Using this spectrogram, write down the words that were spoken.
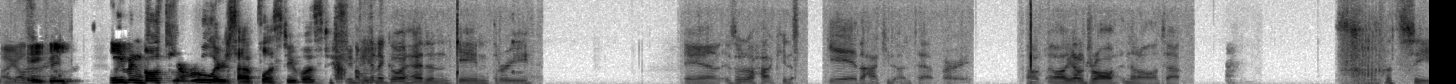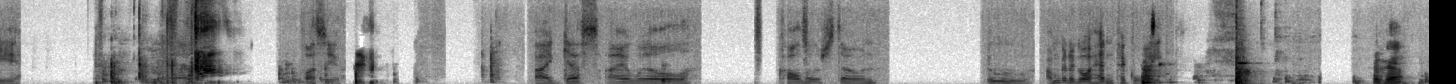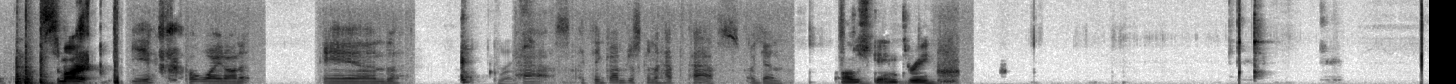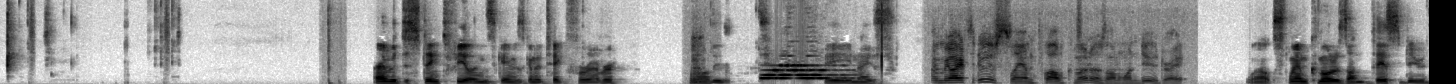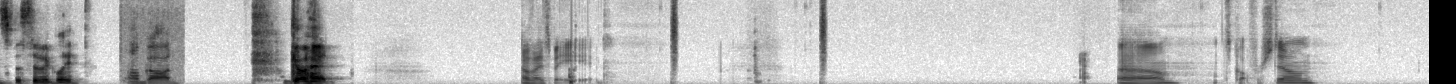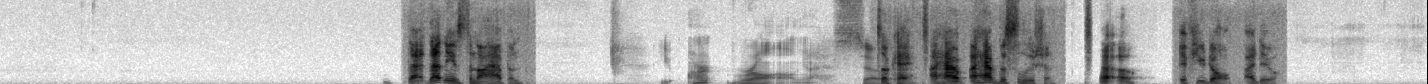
I also Hey, have- even both your rulers have plus two, plus two. I'm gonna go ahead and gain three. And is there a hotkey? To... Yeah, the hotkey to untap. All right. I'll, oh, I gotta draw and then I'll untap. Let's see. Uh, bless you. I guess I will call another stone. Ooh, I'm gonna go ahead and pick white. Okay. Smart. Yeah, put white on it. And gross. pass. I think I'm just gonna have to pass again. I'll just gain three. I have a distinct feeling this game is going to take forever. And all these. Hey, nice. I mean, all I have to do is slam 12 kimonos on one dude, right? Well, slam Komodos on this dude specifically. Oh god. Go ahead. Oh, that's bad. Um, let's call for stone. That that needs to not happen. You aren't wrong. So It's okay. I have I have the solution. Uh oh. If you don't, I do.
